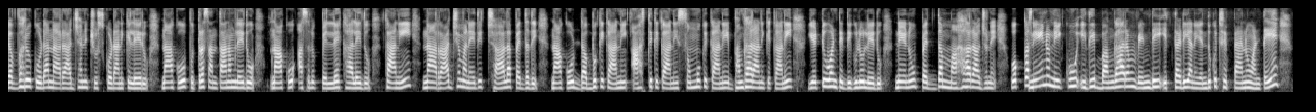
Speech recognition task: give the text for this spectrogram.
ఎవ్వరూ కూడా నా రాజ్యాన్ని చూసుకోవడానికి లేరు. నాకు పుత్ర సంతానం లేదు. నాకు అసలు పెళ్ళే కాలేదు. కానీ నా రాజ్యం అనేది చాలా పెద్దది. నాకు డబ్బుకి కానీ ఆస్తికి కానీ సొమ్ముకి కానీ బంగారానికి కానీ ఎటువంటి దిగులు లేదు. నేను పెద్ద మహా మహారాజుని ఒక్క నేను నీకు ఇది బంగారం వెండి ఇత్తడి అని ఎందుకు చెప్పాను అంటే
